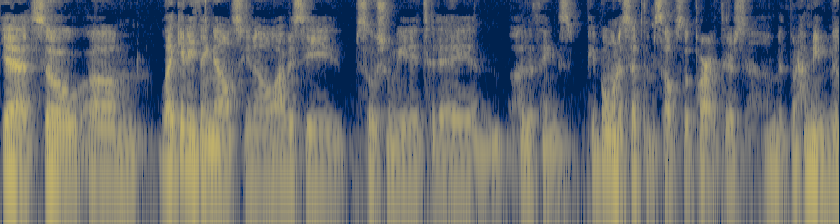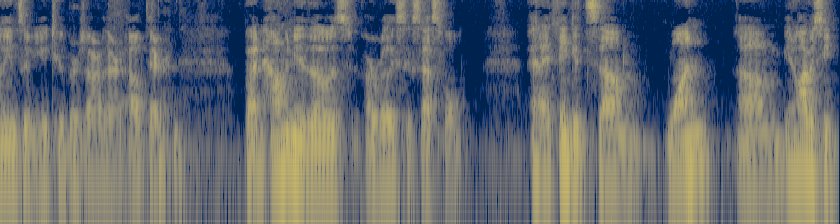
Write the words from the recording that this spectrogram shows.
Yeah, so um, like anything else, you know, obviously social media today and other things, people want to set themselves apart. There's how many millions of YouTubers are there out there, but how many of those are really successful? And I think it's um, one, um, you know, obviously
